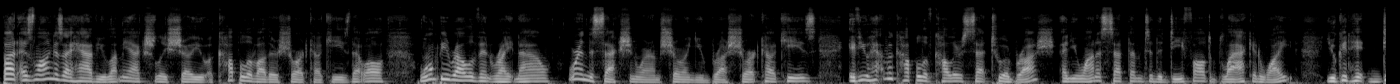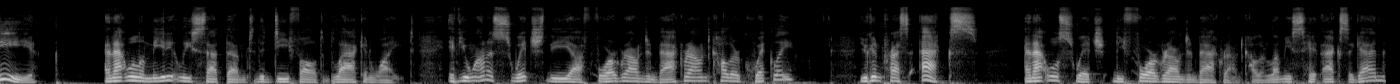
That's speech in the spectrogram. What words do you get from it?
But as long as I have you, let me actually show you a couple of other shortcut keys that, well, won't be relevant right now. We're in the section where I'm showing you brush shortcut keys. If you have a couple of colors set to a brush and you want to set them to the default black and white, you can hit D and that will immediately set them to the default black and white. If you want to switch the uh, foreground and background color quickly, you can press X and that will switch the foreground and background color. Let me hit X again.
